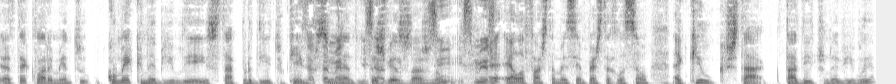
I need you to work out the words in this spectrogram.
até claramente como é que na Bíblia isso está perdido, que é exatamente, impressionante. Muitas exatamente. vezes nós não. Sim, isso mesmo. Ela faz também sempre esta relação, aquilo que está, está dito na Bíblia,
